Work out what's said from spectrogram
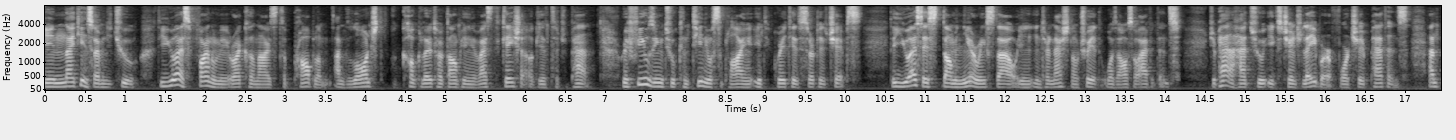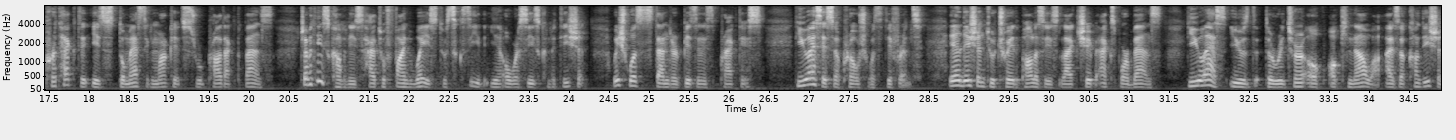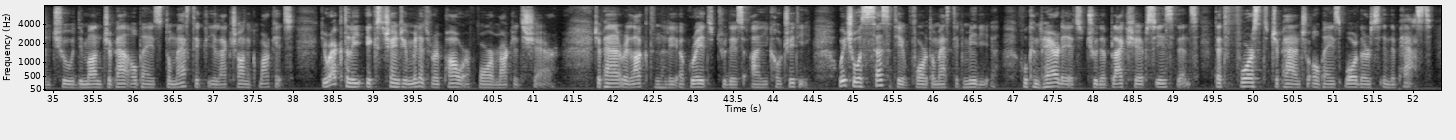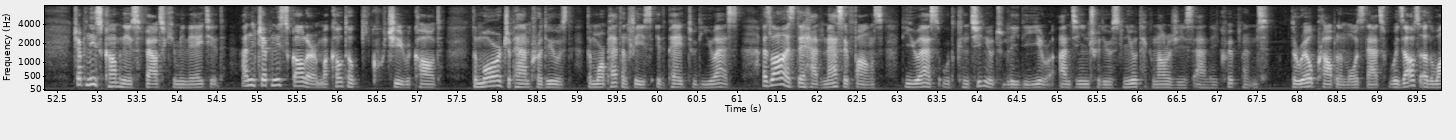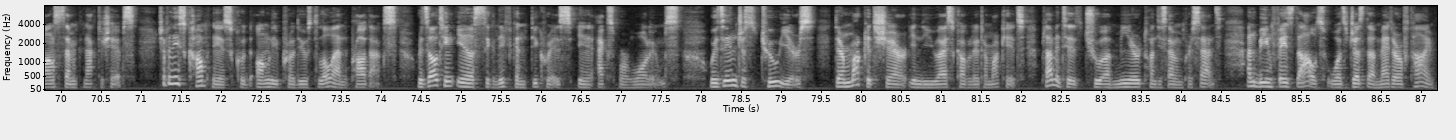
In 1972, the US finally recognized the problem and launched a calculator dumping investigation against Japan, refusing to continue supplying integrated circuit chips. The US's domineering style in international trade was also evident. Japan had to exchange labor for chip patents and protected its domestic markets through product bans. Japanese companies had to find ways to succeed in overseas competition, which was standard business practice. The US's approach was different. In addition to trade policies like chip export bans, the US used the return of Okinawa as a condition to demand Japan open its domestic electronic market, directly exchanging military power for market share. Japan reluctantly agreed to this unequal treaty, which was sensitive for domestic media, who compared it to the Black Ships incident that forced Japan to open its borders in the past. Japanese companies felt humiliated, and Japanese scholar Makoto Kikuchi recalled, the more Japan produced, the more patent fees it paid to the US. As long as they had massive funds, the US would continue to lead the era and introduce new technologies and equipment. The real problem was that without advanced semiconductor chips, Japanese companies could only produce low-end products, resulting in a significant decrease in export volumes. Within just two years, their market share in the US calculator market plummeted to a mere 27%, and being phased out was just a matter of time.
